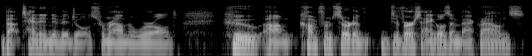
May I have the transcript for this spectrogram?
about 10 individuals from around the world who um, come from sort of diverse angles and backgrounds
